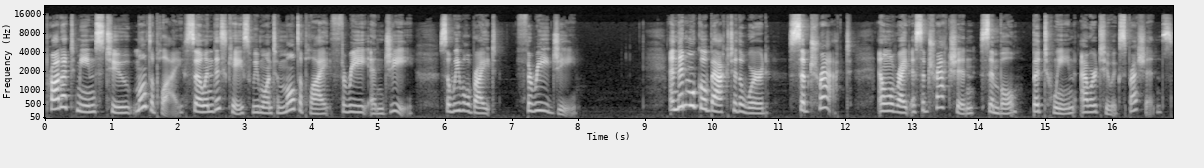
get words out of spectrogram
Product means to multiply, so in this case we want to multiply 3 and g, so we will write 3g. And then we'll go back to the word subtract, and we'll write a subtraction symbol between our two expressions.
